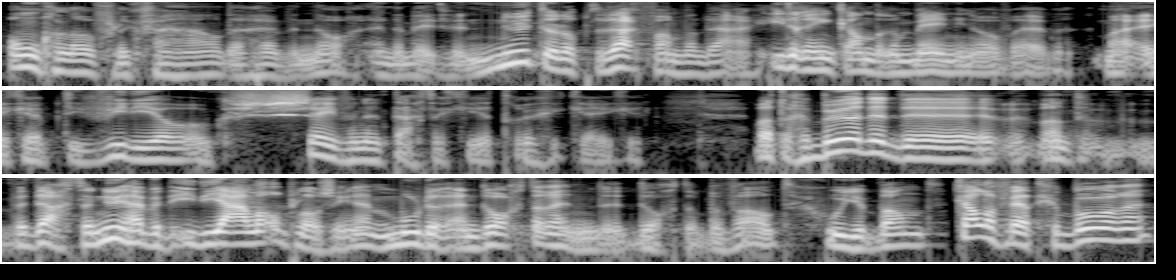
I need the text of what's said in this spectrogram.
Ongelooflijk verhaal, daar hebben we nog. En dan weten we nu tot op de dag van vandaag. Iedereen kan er een mening over hebben. Maar ik heb die video ook 87 keer teruggekeken wat er gebeurde. De, want we dachten, nu hebben we de ideale oplossing. Hè? Moeder en dochter. En de dochter bevalt. Goede band. Kalf werd geboren.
